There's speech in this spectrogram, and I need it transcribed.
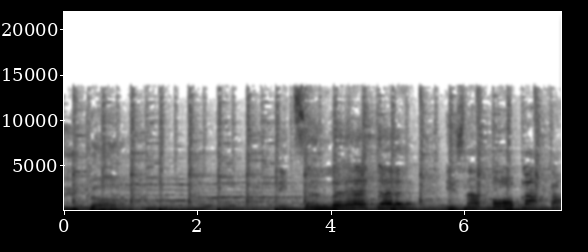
muzika. Ptice lete iznad oblaka.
